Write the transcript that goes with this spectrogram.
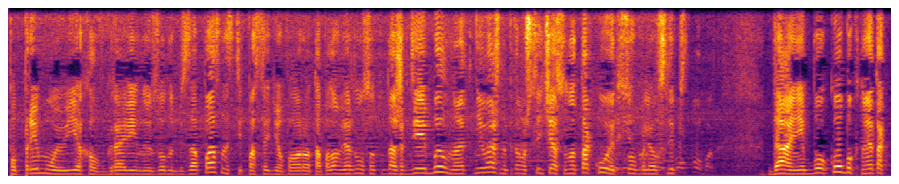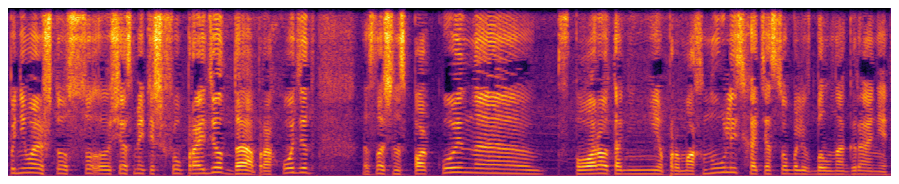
по прямой уехал в гравийную зону безопасности последнего поворота, а потом вернулся туда же, где и был, но это не важно, потому что сейчас он атакует Соболев слип... Да, не бок о бок, но я так понимаю, что сейчас Метишев его пройдет, да, проходит достаточно спокойно. В поворот они не промахнулись, хотя Соболев был на грани.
